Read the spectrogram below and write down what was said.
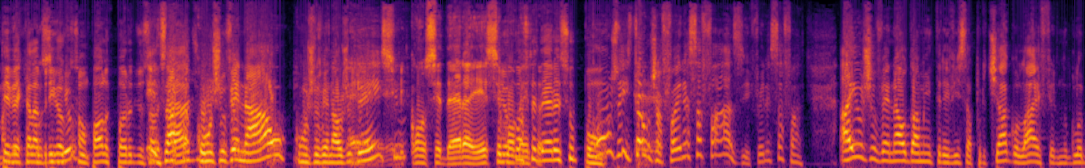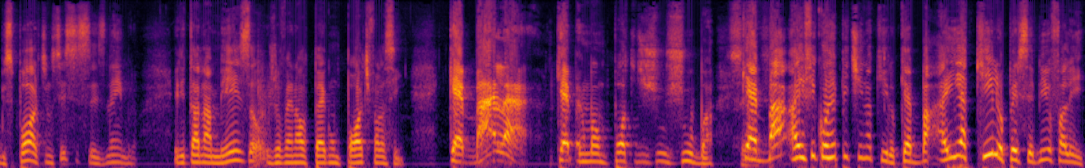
Teve aquela briga com o São Paulo que parou de usar Exato, o estádio. Com o Juvenal, com o Juvenal Juvencio. É, ele considera esse Eu momento. considero esse o ponto. Com, então, já foi nessa fase, foi nessa fase. Aí o Juvenal dá uma entrevista pro Thiago Leifert no Globo Esporte, não sei se vocês lembram. Ele tá na mesa, o Juvenal pega um pote e fala assim: quer bala? Quer um pote de jujuba? Sim. Quer bala? Aí ficou repetindo aquilo. Quer ba... Aí aquilo eu percebi, eu falei:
